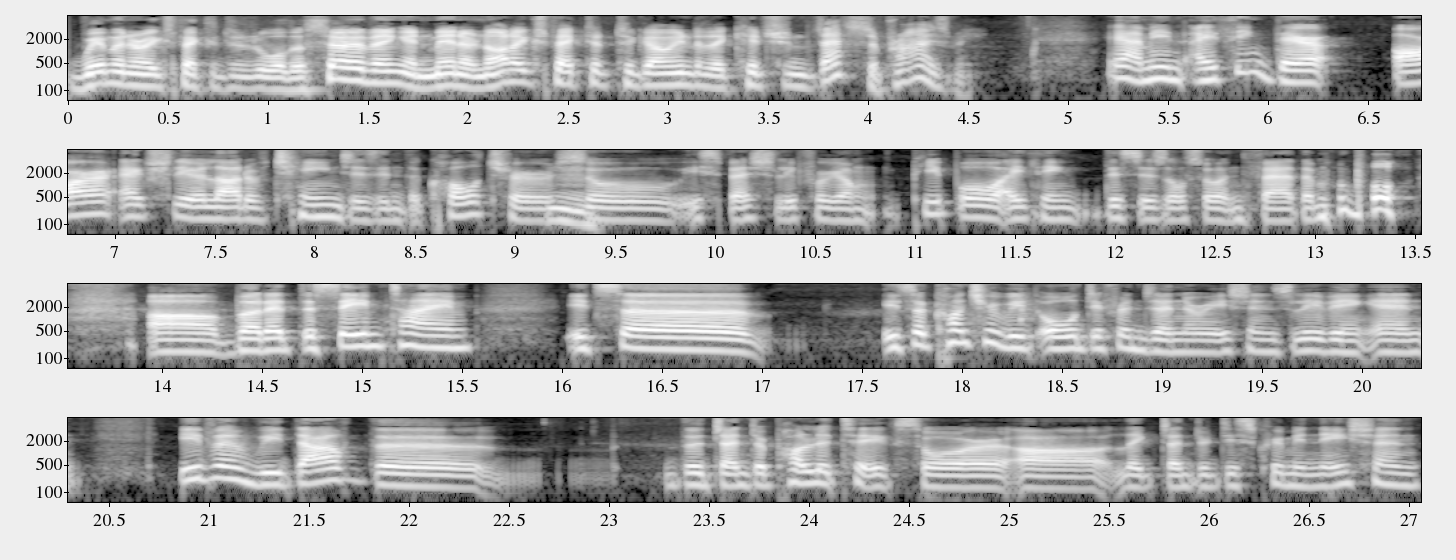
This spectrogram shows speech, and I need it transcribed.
women are expected to do all the serving and men are not expected to go into the kitchen. That surprised me. Yeah, I mean, I think there are actually a lot of changes in the culture. So, especially for young people, I think this is also unfathomable. Uh, but at the same time, it's a it's a country with all different generations living, and even without the the gender politics or uh, like gender discrimination,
